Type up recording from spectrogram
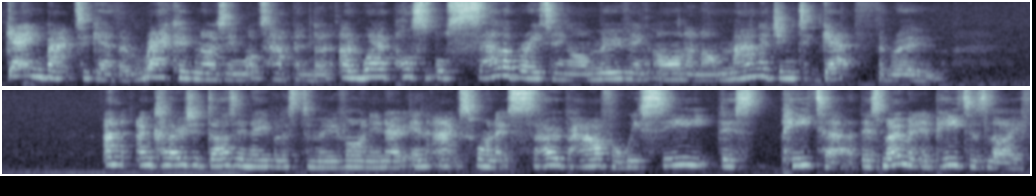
Getting back together, recognizing what's happened, and, and where possible, celebrating our moving on and our managing to get through. And, and closure does enable us to move on. You know, in Acts 1, it's so powerful. We see this Peter, this moment in Peter's life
